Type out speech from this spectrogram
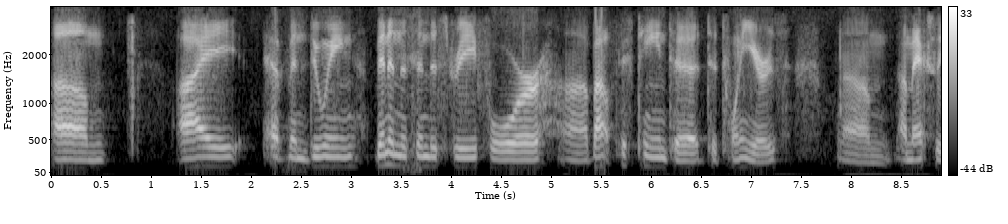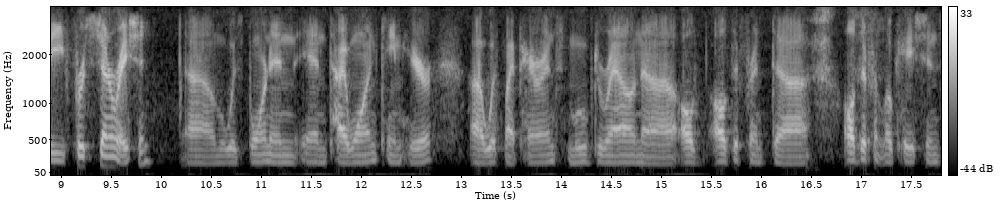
Um, I have been doing been in this industry for uh, about 15 to, to 20 years. Um, I'm actually first generation. Um, was born in in Taiwan, came here uh, with my parents, moved around uh, all all different uh, all different locations,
